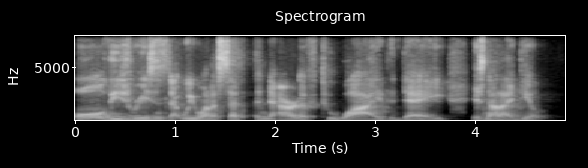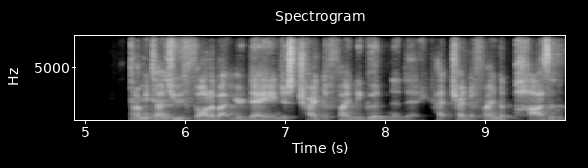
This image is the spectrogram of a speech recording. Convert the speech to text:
All these reasons that we want to set the narrative to why the day is not ideal. How many times you thought about your day and just tried to find the good in the day, tried to find the positive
